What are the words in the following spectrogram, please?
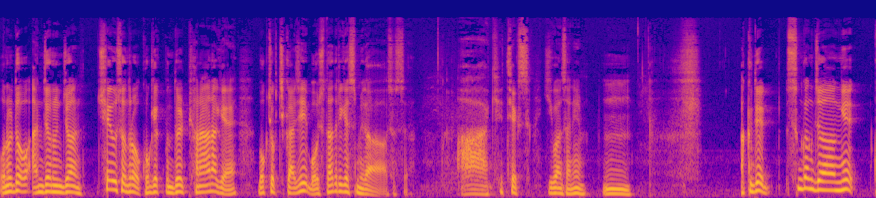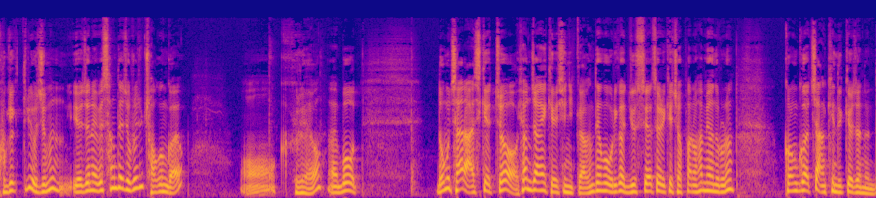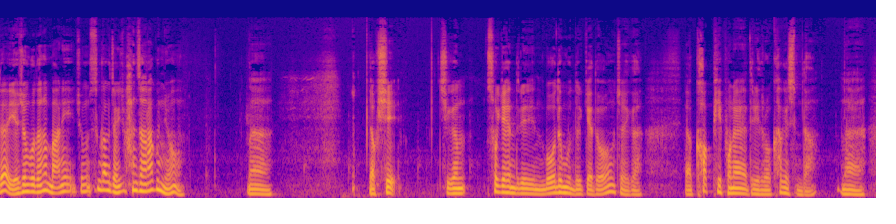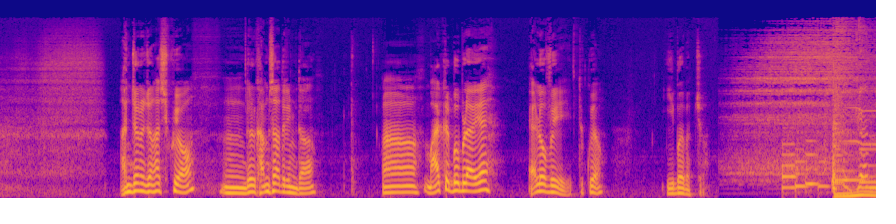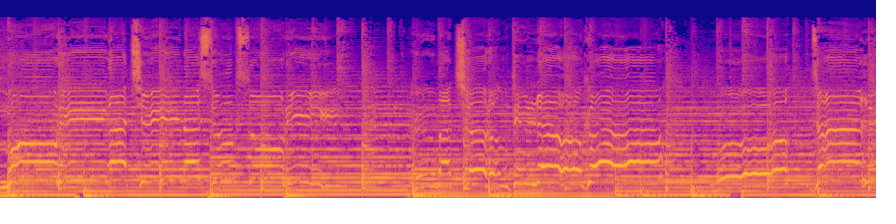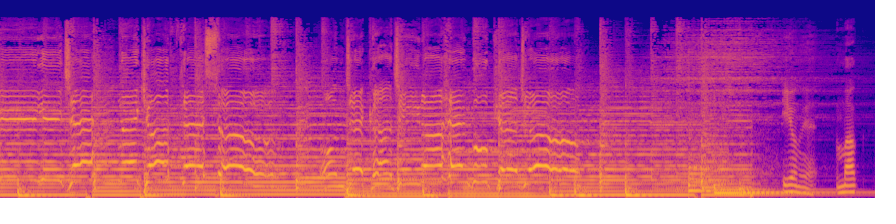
오늘도 안전운전 최우선으로 고객분들 편안하게 목적지까지 모셔다 드리겠습니다. 하셨어요. 아, KTX 기관사님. 음. 아, 근데 승강장에 고객들이 요즘은 예전에 왜 상대적으로 좀 적은가요? 어, 그래요? 네, 뭐, 너무 잘 아시겠죠? 현장에 계시니까. 근데 뭐 우리가 뉴스에서 이렇게 접하는 화면으로는 그런 것 같지 않게 느껴졌는데 예전보다는 많이 좀 승강장이 좀 한산하군요. 네. 역시 지금 소개해드린 모든 분들께도 저희가 커피 보내드리도록 하겠습니다. 네. 안전운전 하시고요. 음, 늘 감사드립니다. 아, 마이클 부블레의 LOV 듣고요. 2부에 뵙죠.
